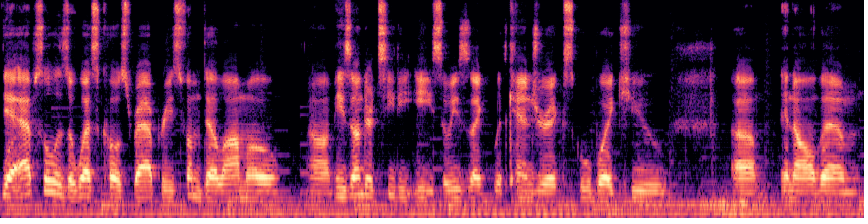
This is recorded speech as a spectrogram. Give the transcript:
yeah, Ab-Soul is a West Coast rapper. He's from Del Amo. Um, he's under TDE, so he's like with Kendrick, Schoolboy Q, um, and all them.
